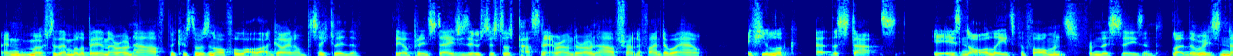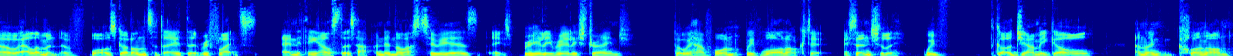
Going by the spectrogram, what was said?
And most of them will have been in their own half because there was an awful lot of that going on, particularly in the the opening stages. It was just us passing it around our own half, trying to find a way out. If you look at the stats, it is not a Leeds performance from this season. Like there is no element of what has got on today that reflects anything else that's happened in the last two years. It's really, really strange. But we have won. We've warnocked it essentially. We've got a jammy goal and then clung on,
